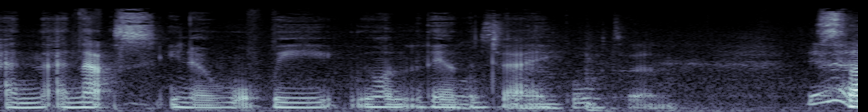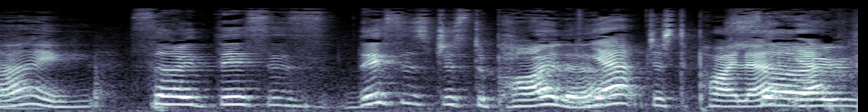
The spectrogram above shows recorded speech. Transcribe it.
and and that's you know what we, we want at the end of What's the day. important. Yeah. So So this is this is just a pilot. yeah, just a pilot. So, yeah.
